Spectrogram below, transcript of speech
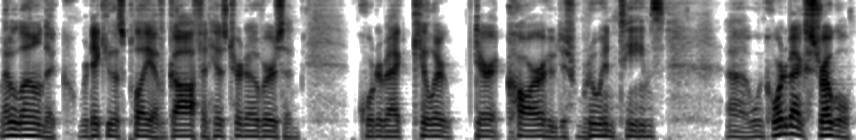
Let alone the ridiculous play of Goff and his turnovers and quarterback killer Derek Carr, who just ruined teams. Uh, when quarterbacks struggle,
